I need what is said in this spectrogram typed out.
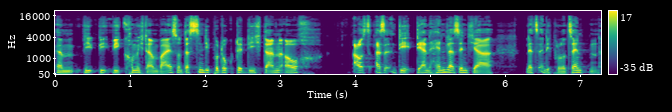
ähm, wie, wie, wie komme ich da am Weiß? Und das sind die Produkte, die ich dann auch aus, also die, deren Händler sind ja letztendlich Produzenten,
